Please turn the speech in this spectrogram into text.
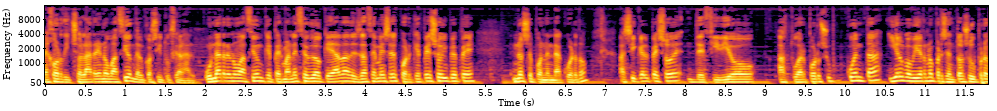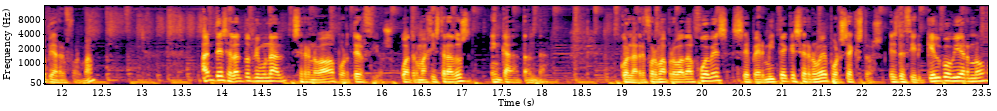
Mejor dicho, la renovación del Constitucional. Una renovación que permanece bloqueada desde hace meses porque PSOE y PP no se ponen de acuerdo. Así que el PSOE decidió actuar por su cuenta y el Gobierno presentó su propia reforma. Antes el alto tribunal se renovaba por tercios, cuatro magistrados en cada tanda. Con la reforma aprobada el jueves se permite que se renueve por sextos, es decir, que el gobierno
